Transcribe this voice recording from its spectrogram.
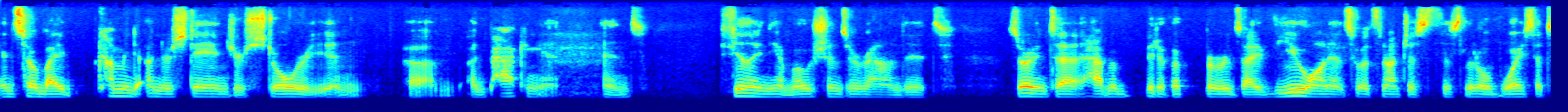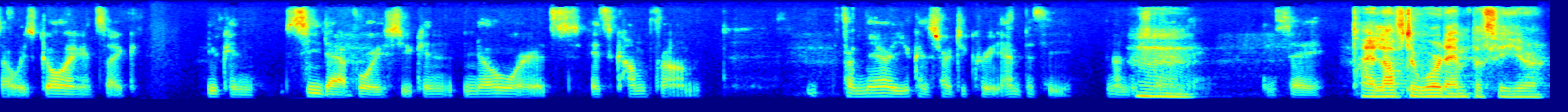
And so by coming to understand your story and um, unpacking it and feeling the emotions around it starting to have a bit of a bird's eye view on it so it's not just this little voice that's always going it's like you can see that voice you can know where it's it's come from from there you can start to create empathy and understanding mm. and say i love the word empathy here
